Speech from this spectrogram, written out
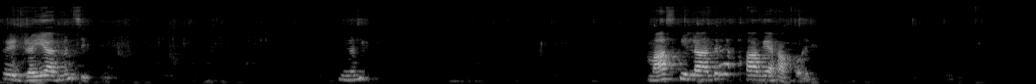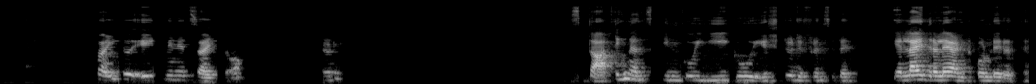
ಸೊ ಇದು ಡ್ರೈ ಆದಮೇಲೆ ಸಿಗ್ತೀನಿ. ನೋಡಿ. ಮಾಸ್ಕ್ ಇಲ್ಲ ಅಂದರೆ ಹಾಗೆ ಹಾಕ್ಕೊಳ್ಳಿ ಫೈವ್ ಟು ಏಯ್ಟ್ ಮಿನಿಟ್ಸ್ ಆಯಿತು. ನೋಡಿ. ಸ್ಟಾರ್ಟಿಂಗ್ ನನ್ನ ಸ್ಕಿನ್ಗೂ ಈಗೂ ಎಷ್ಟು ಡಿಫ್ರೆನ್ಸ್ ಇದೆ. ಎಲ್ಲ ಇದರಲ್ಲೇ ಅಂಟ್ಕೊಂಡಿರುತ್ತೆ.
